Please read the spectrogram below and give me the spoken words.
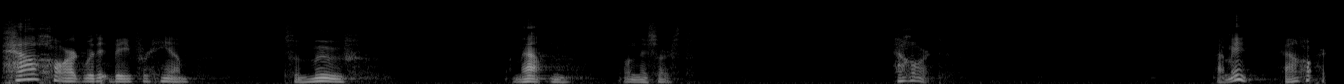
How hard would it be for him to move a mountain on this earth? How hard? I mean, how hard?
